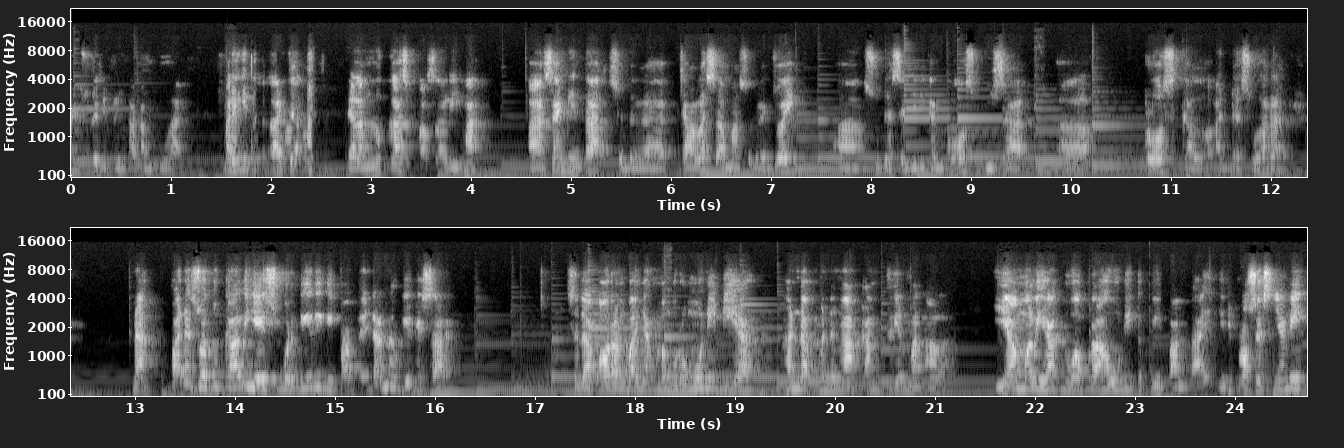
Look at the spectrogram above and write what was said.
yang sudah diperintahkan Tuhan. Mari kita baca dalam Lukas pasal 5 uh, ah, saya minta saudara Charles sama saudara Joy uh, sudah saya jadikan close bisa uh, close kalau ada suara Nah, pada suatu kali Yesus berdiri di pantai Danau Genesaret. Sedang orang banyak mengerumuni dia, hendak mendengarkan firman Allah. Ia melihat dua perahu di tepi pantai. Jadi prosesnya nih,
